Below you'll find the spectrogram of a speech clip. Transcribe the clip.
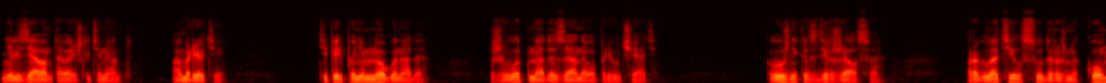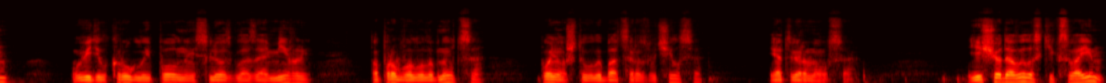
Нельзя вам, товарищ лейтенант. Помрете. Теперь понемногу надо. Живот надо заново приучать». Плужников сдержался. Проглотил судорожно ком, увидел круглые полные слез глаза Миры, попробовал улыбнуться, понял, что улыбаться разучился, и отвернулся. Еще до вылазки к своим,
